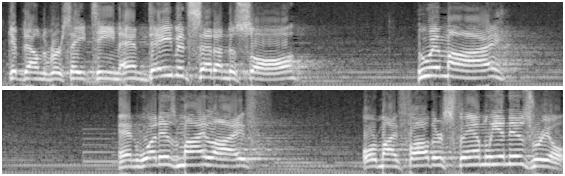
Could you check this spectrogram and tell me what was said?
Skip down to verse 18. And David said unto Saul, Who am I? And what is my life or my father's family in Israel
